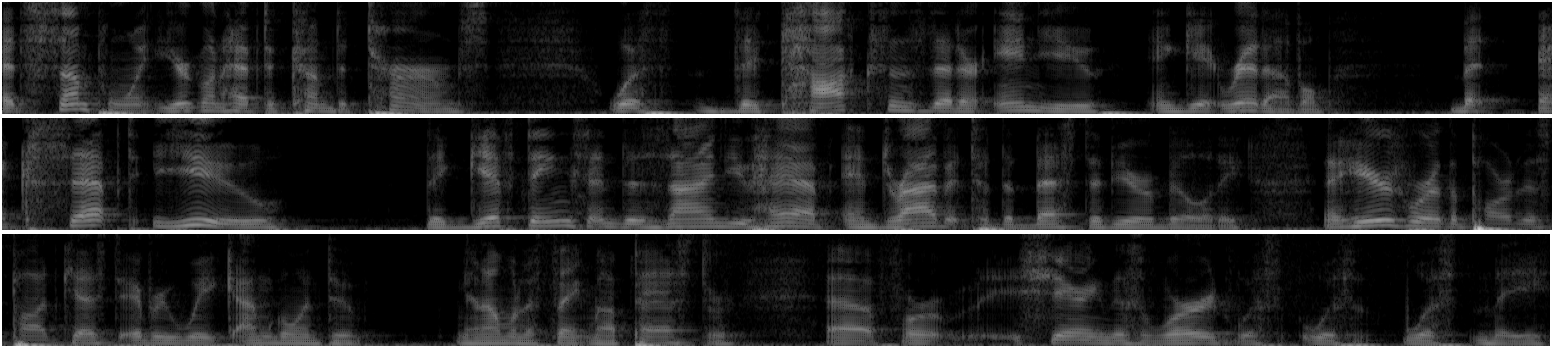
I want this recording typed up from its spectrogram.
at some point you're going to have to come to terms with the toxins that are in you and get rid of them. But accept you, the giftings and design you have, and drive it to the best of your ability. Now, here's where the part of this podcast every week I'm going to, and I'm going to thank my pastor uh, for sharing this word with with with me.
